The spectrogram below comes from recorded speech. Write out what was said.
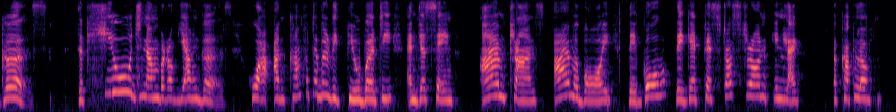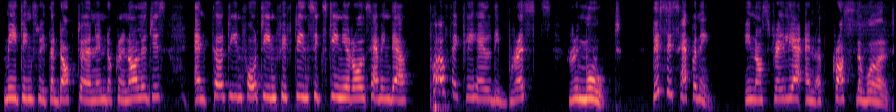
girls, the huge number of young girls who are uncomfortable with puberty and just saying, I'm trans, I'm a boy. They go, they get testosterone in like a couple of meetings with a doctor and endocrinologist, and 13, 14, 15, 16 year olds having their perfectly healthy breasts removed this is happening in Australia and across the world.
